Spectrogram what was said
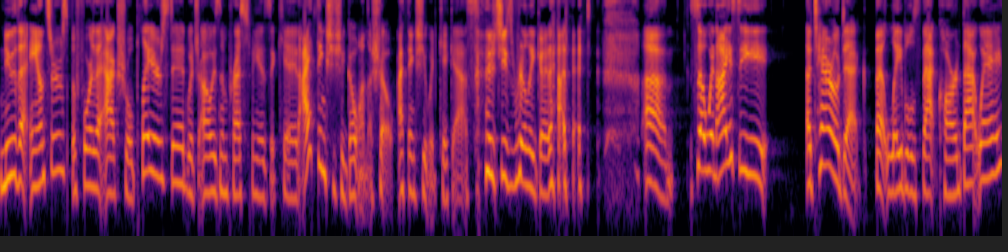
knew the answers before the actual players did, which always impressed me as a kid. I think she should go on the show. I think she would kick ass. She's really good at it. Um, so when I see a tarot deck that labels that card that way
